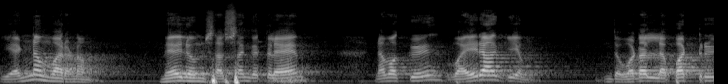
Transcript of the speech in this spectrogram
எண்ணம் வரணும். மேலும் சத்சங்கத்தில் நமக்கு வைராக்கியம் இந்த உடல்ல பற்று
